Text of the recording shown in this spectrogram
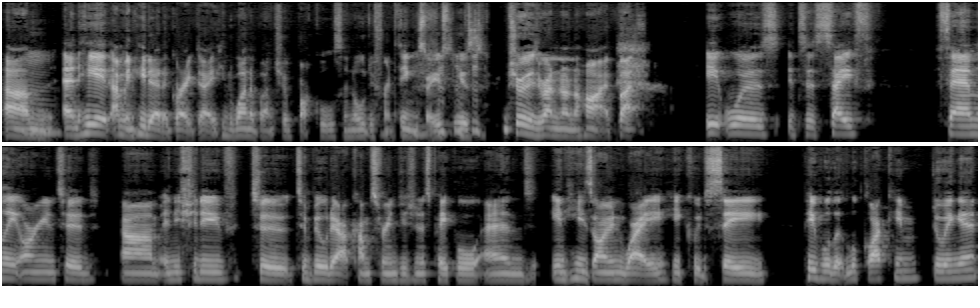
Um, mm. And he had, I mean, he'd had a great day. He'd won a bunch of buckles and all different things. So he was, he was I'm sure he was running on a high, but it was, it's a safe, family oriented um, initiative to to build outcomes for Indigenous people. And in his own way, he could see people that look like him doing it,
